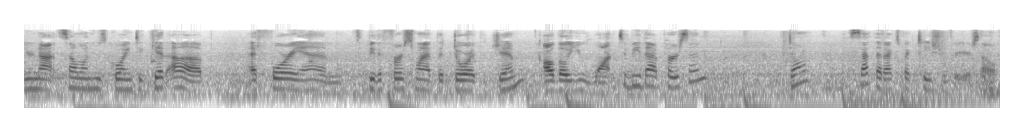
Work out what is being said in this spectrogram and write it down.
you're not someone who's going to get up at 4 a.m. to be the first one at the door at the gym, although you want to be that person, don't set that expectation for yourself.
